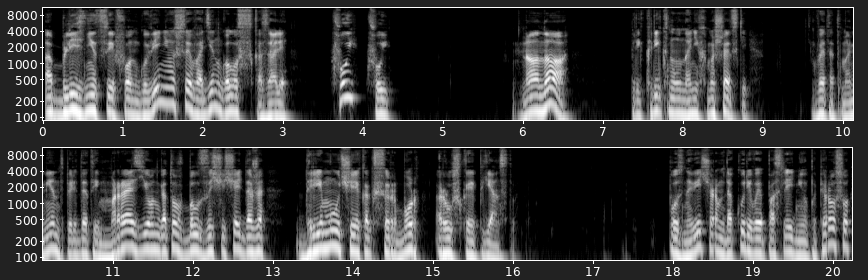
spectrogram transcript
а близнецы фон Гувениусы в один голос сказали «Фуй, фуй». «Но-но!» — прикрикнул на них Мышецкий. В этот момент перед этой мразью он готов был защищать даже дремучее, как сыр-бор, русское пьянство. Поздно вечером, докуривая последнюю папиросу,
